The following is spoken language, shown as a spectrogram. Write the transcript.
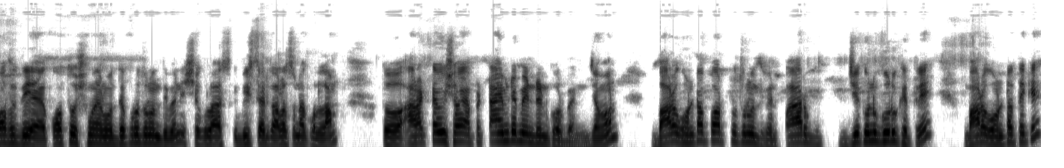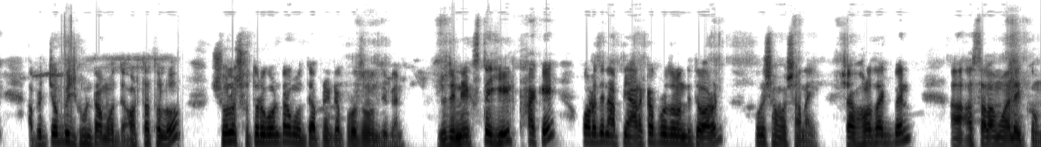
কত দিয়ে, কত সময়ের মধ্যে প্রজনন দিবেন, সেগুলো আজকে বিস্তারিত আলোচনা করলাম। তো আর একটা বিষয়, আপনি টাইমটা মেনটেন করবেন। যেমন, বারো ঘণ্টা পর প্রজনন দিবেন, পার যে কোনো গরু ক্ষেত্রে বারো ঘণ্টা থেকে আপনি চব্বিশ ঘণ্টার মধ্যে, অর্থাৎ হলো ষোলো সতেরো ঘণ্টার মধ্যে আপনি একটা প্রজনন দিবেন। যদি নেক্সট হিট থাকে, পরের দিন আপনি আরেকটা প্রজনন দিতে পারেন, কোনো সমস্যা নাই। সবাই ভালো থাকবেন। আসসালামু আলাইকুম।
